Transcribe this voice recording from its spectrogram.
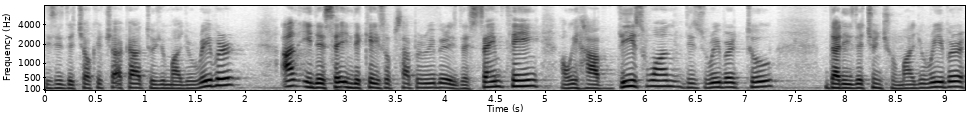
This is the Choquechaca Tullumayo River. And in the, in the case of Saphy River, it's the same thing. And we have this one, this river too, that is the Chunchulmayo River.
